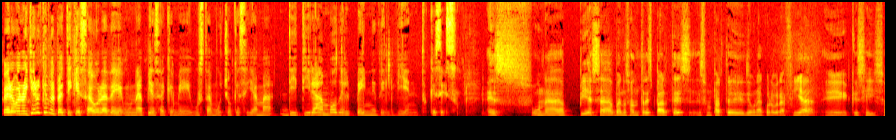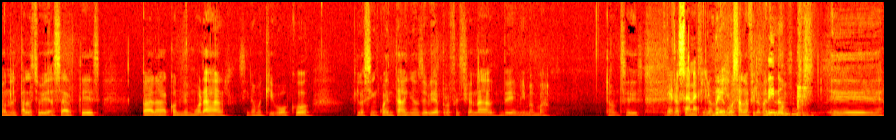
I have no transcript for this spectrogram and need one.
Pero bueno, quiero que me platiques ahora de una pieza que me gusta mucho que se llama Ditirambo del peine del viento. ¿Qué es eso? Es una pieza, bueno, son tres partes. Son parte de, una coreografía eh, que se hizo en el Palacio de Bellas Artes para conmemorar, si no me equivoco, los 50 años de vida profesional de mi mamá. Entonces, De Rosana Filomarino. de Rosana Filomarino. Eh,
